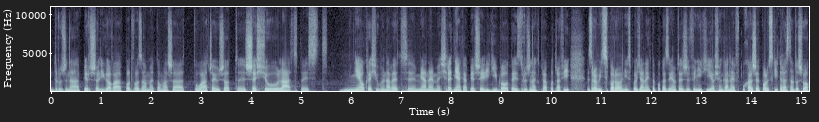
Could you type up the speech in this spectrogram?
drużyna pierwszoligowa pod wodzą Tomasza Tułacza już od e, sześciu lat. To jest, nie określiłbym nawet e, mianem średniaka pierwszej ligi, bo to jest drużyna, która potrafi zrobić sporo niespodzianek. To pokazują też wyniki osiągane w Pucharze Polski. Teraz tam doszło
